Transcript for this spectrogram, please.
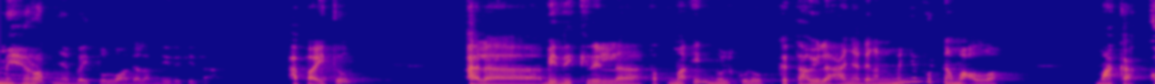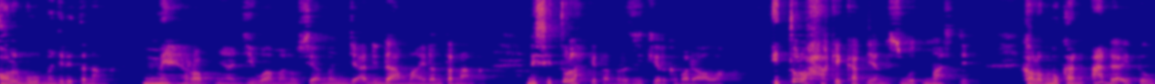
Mihrabnya Baitullah dalam diri kita. Apa itu? Ala bidzikrillah tatmainnul qulub. Ketahuilah hanya dengan menyebut nama Allah maka kolbu menjadi tenang. Mihrabnya jiwa manusia menjadi damai dan tenang. Di situlah kita berzikir kepada Allah. Itulah hakikat yang disebut masjid. Kalau bukan ada itu,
